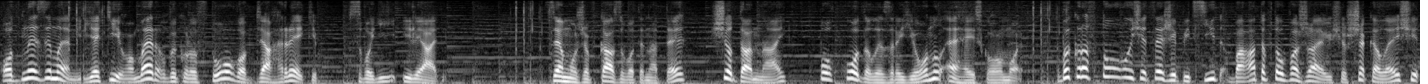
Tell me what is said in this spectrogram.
одне з імен, які Гомер використовував для греків в своїй Іліаді. Це може вказувати на те, що Данай походили з регіону Егейського моря. Використовуючи цей же підхід, багато хто вважає, що Шекалеші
